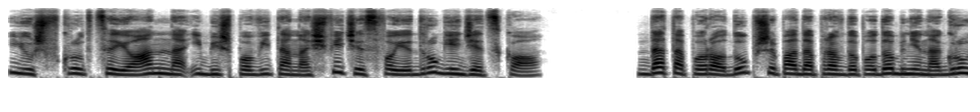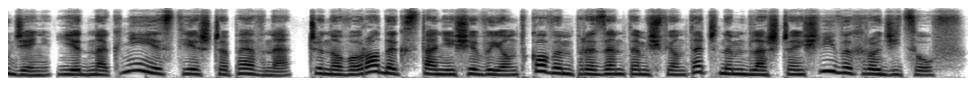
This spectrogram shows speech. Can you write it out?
Już wkrótce Joanna Ibisz powita na świecie swoje drugie dziecko. Data porodu przypada prawdopodobnie na grudzień, jednak nie jest jeszcze pewne, czy noworodek stanie się wyjątkowym prezentem świątecznym dla szczęśliwych rodziców.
